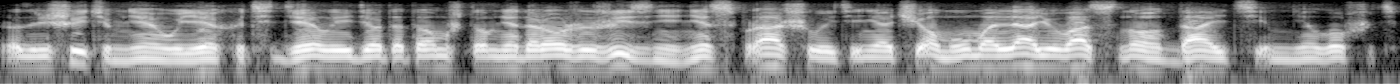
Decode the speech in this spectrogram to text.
Разрешите мне уехать. Дело идет о том, что мне дороже жизни. Не спрашивайте ни о чем, умоляю вас, но дайте мне лошадь.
